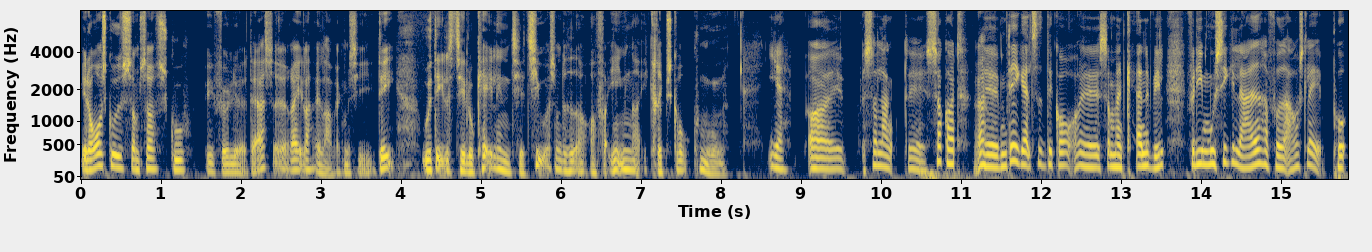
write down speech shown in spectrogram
Et overskud, som så skulle ifølge deres øh, regler, eller hvad kan man sige, idé, uddeles til lokale initiativer, som det hedder, og foreninger i Gribskov Kommune. Ja, og øh, så langt, øh, så godt. Ja. Øh, men det er ikke altid, det går, øh, som man gerne vil. Fordi Musik i Lejet har fået afslag på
